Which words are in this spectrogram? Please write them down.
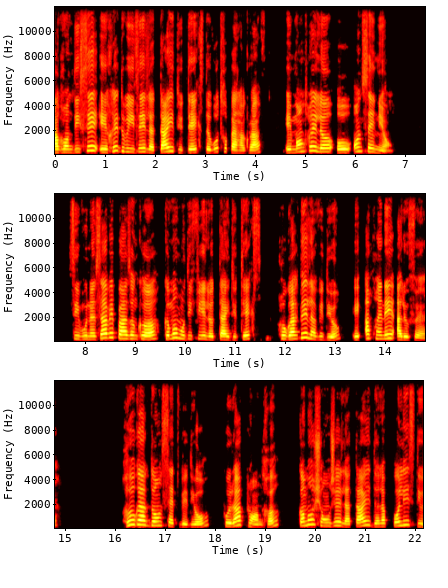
agrandissez et réduisez la taille du texte de votre paragraphe et montrez-le aux enseignants. Si vous ne savez pas encore comment modifier la taille du texte, regardez la vidéo et apprenez à le faire. Regardons cette vidéo pour apprendre comment changer la taille de la police du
